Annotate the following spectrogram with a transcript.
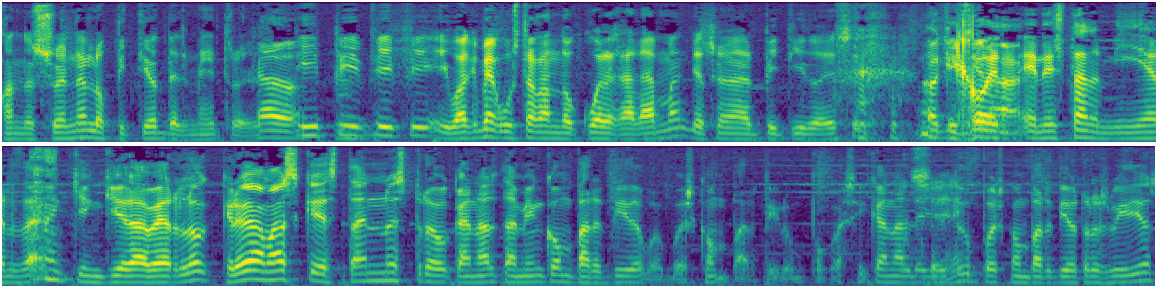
cuando suenan los pitidos del metro. Claro. pi, pi, pi, pi. Igual que me gusta cuando cuelga Dama, que suena el pitido ese. No, que Fijo en, quiera- en esta mierda. Quien quiera verlo, creo además que está en nuestro canal también compartido, pues puedes compartir un poco así, canal de Sí. YouTube, puedes compartir otros vídeos,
